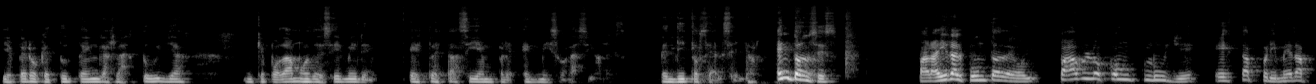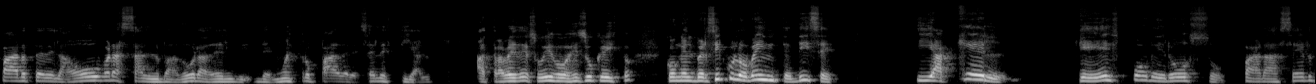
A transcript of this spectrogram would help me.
Y espero que tú tengas las tuyas y que podamos decir, mire, esto está siempre en mis oraciones. Bendito sea el Señor. Entonces, para ir al punto de hoy, Pablo concluye esta primera parte de la obra salvadora de, de nuestro Padre Celestial a través de su Hijo Jesucristo, con el versículo 20 dice, y aquel que es poderoso para hacer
